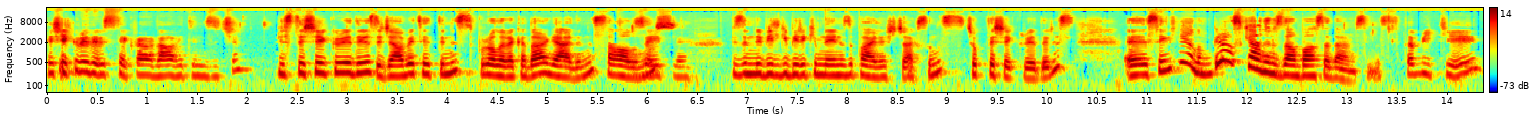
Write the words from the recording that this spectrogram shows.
Teşekkür ederiz tekrar davetiniz için. Biz teşekkür ederiz. İcabet ettiniz. Buralara kadar geldiniz. Sağ olunuz. Zevkle. Bizimle bilgi birikimlerinizi paylaşacaksınız. Çok teşekkür ederiz. Ee, Sevilay Hanım biraz kendinizden bahseder misiniz? Tabii ki.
